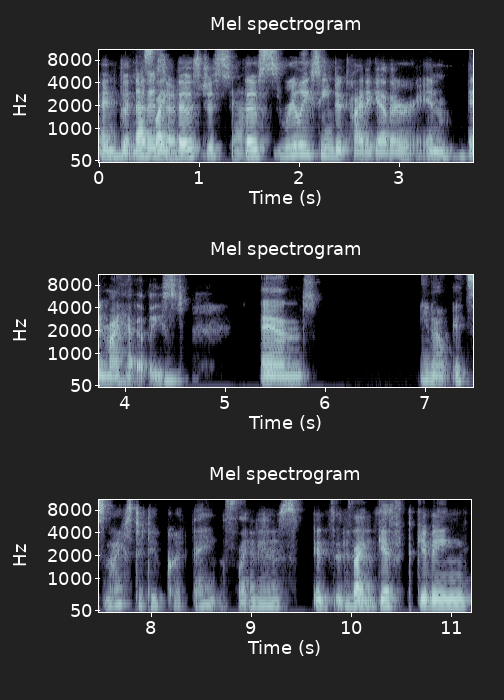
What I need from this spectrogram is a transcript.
and mm-hmm. goodness like so those just yeah. those really seem to tie together in mm-hmm. in my head at least mm-hmm. and you know it's nice to do good things like it is it's it's it like is. gift giving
